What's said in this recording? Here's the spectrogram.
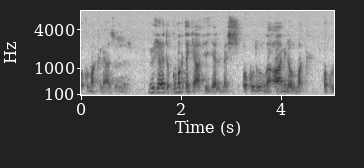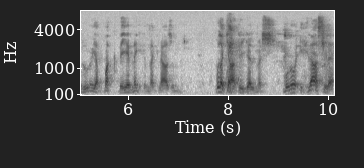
Okumak lazımdır. Mücerret okumak da kafi gelmez. Okuduğunla amil olmak, okuduğunu yapmak ve yerine getirmek lazımdır. Bu da kafi gelmez. Bunu ihlas ile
